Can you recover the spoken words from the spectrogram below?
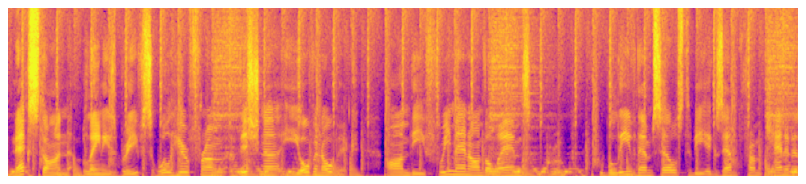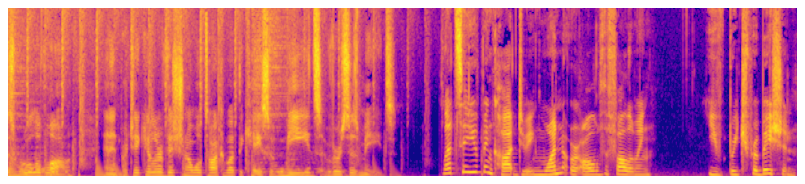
Next on Blaney's Briefs, we'll hear from Vishna Jovanovic on the Free Men on the Lands group who believe themselves to be exempt from Canada's rule of law. And in particular, Vishna will talk about the case of Meads versus Meads. Let's say you've been caught doing one or all of the following you've breached probation,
